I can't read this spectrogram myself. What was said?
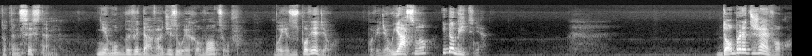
to ten system nie mógłby wydawać złych owoców, bo Jezus powiedział, powiedział jasno i dobitnie. Dobre drzewo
